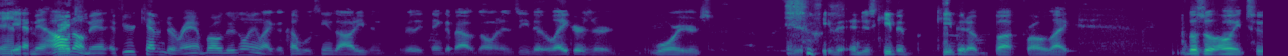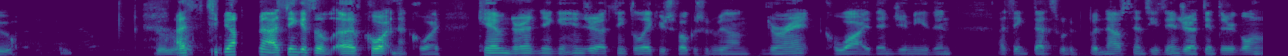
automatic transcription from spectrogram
Yeah. yeah, man, I don't know, man. If you're Kevin Durant, bro, there's only like a couple of teams I would even really think about going. It's either Lakers or Warriors. And just keep it and just keep it keep it a buck, bro. Like those are the only two. I, to be honest, man, I think if the uh, Kawhi, not Kawhi, Kevin Durant didn't get injured, I think the Lakers' focus would have been on Durant, Kawhi, then Jimmy, then I think that's what. But now since he's injured, I think they're going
